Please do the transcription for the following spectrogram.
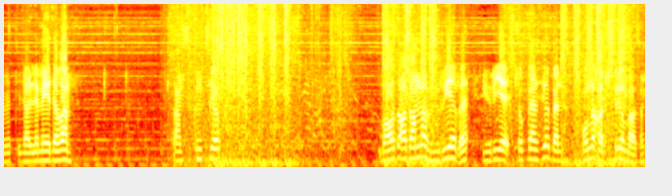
evet ilerlemeye devam. Tam sıkıntı yok. Bazı adamlar yürüye be. Yürüye çok benziyor ben onunla karıştırıyorum bazen.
